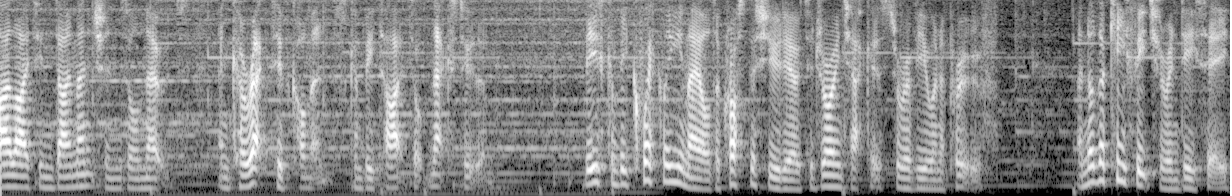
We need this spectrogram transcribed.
highlighting dimensions or notes, and corrective comments can be typed up next to them. These can be quickly emailed across the studio to drawing checkers to review and approve. Another key feature in DC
